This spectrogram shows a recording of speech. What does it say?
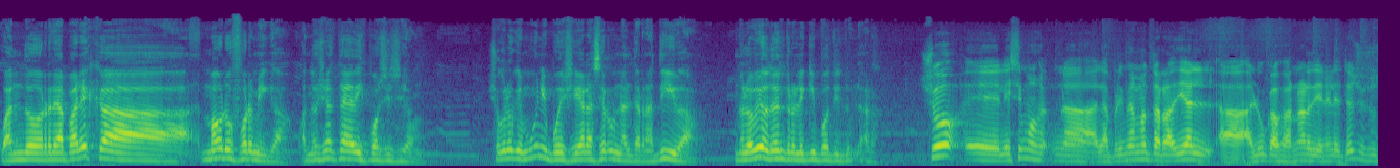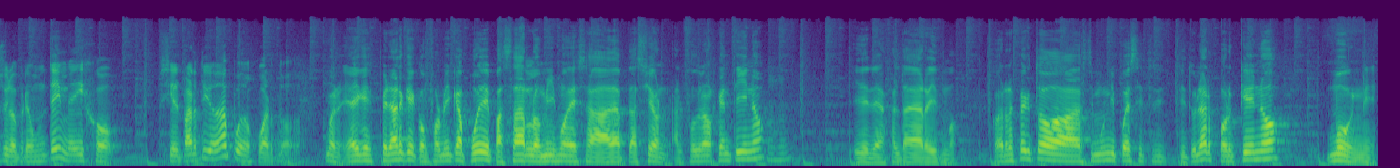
cuando reaparezca Mauro Formica, cuando ya esté a disposición, yo creo que Muni puede llegar a ser una alternativa. No lo veo dentro del equipo titular. Yo eh, le hicimos una- la primera nota radial a, a Lucas Bernardi en LT8, yo se lo pregunté y me dijo, si el partido da, pueden jugar todos. Bueno, y hay que esperar que con Formica puede pasar lo mismo de esa adaptación al fútbol argentino y de la falta de ritmo. Con respecto a si Mugni puede ser ti- titular, ¿por qué no Mugni?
